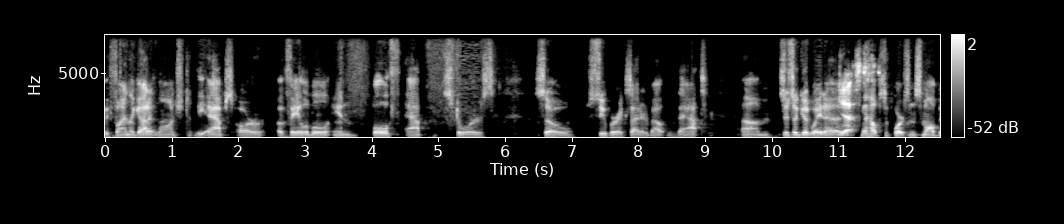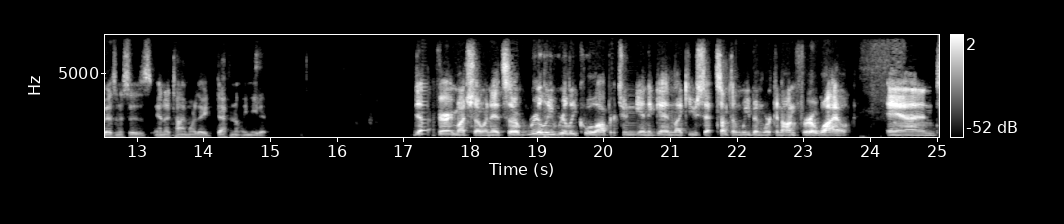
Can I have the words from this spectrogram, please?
We finally got it launched. The apps are available in both app stores. So super excited about that. Um, it's just a good way to, Yes. to help support some small businesses in a time where they definitely need it. Yeah, very much so. And it's a really, really cool opportunity. And again, like you said, something we've been working on for a while and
